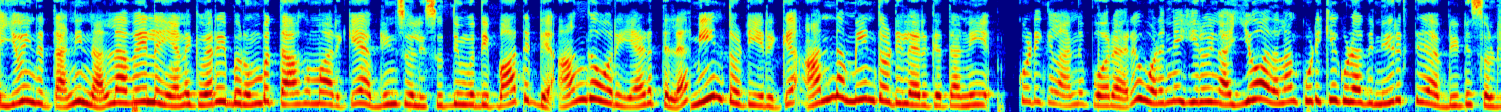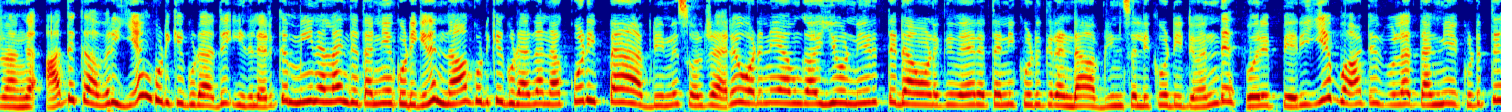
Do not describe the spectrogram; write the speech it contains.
ஐயோ இந்த தண்ணி நல்லாவே இல்லை. எனக்கு வேற இப்போ ரொம்ப தாகமா இருக்கே அப்படின்னு சொல்லி சுற்றி முத்தி பார்த்துட்டு அங்கே ஒரு இடத்துல மீன் தொட்டி இருக்கு. அந்த மீன் தொட்டியில் இருக்க தண்ணி குடிக்கலான்னு போறாரு. உடனே ஹீரோயின் ஐயோ அதெல்லாம் குடிக்க கூடாது நிறுத்து அப்படின்னு சொல்றாங்க. அதுக்கு அவர் ஏன் குடிக்க கூடாது? இதுல இருக்க மீனெல்லாம் இந்த தண்ணியை குடிக்குது. நான் குடிக்க கூடாதா? நான் குடிப்பேன். அப்படின்னு சொல்றாரு. உடனே அவங்க ஐயோ நிறுத்துடா உனக்கு வேற தண்ணி கொடுக்குறேன்டா அப்படின்னு சொல்லி கூட்டிட்டு வந்து ஒரு பெரிய பாட்டில் ஃபுல்லா தண்ணியை கொடுத்து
